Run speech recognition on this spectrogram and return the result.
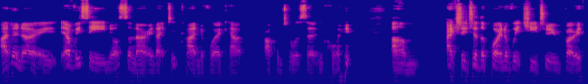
I don't know. Obviously, in your scenario, that did kind of work out up until a certain point. Um, actually, to the point of which you two both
